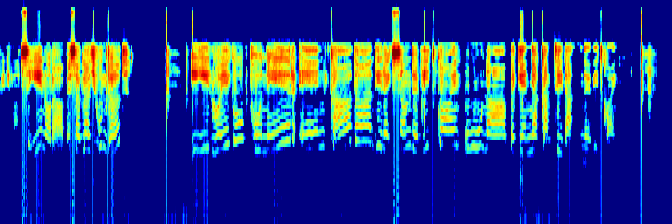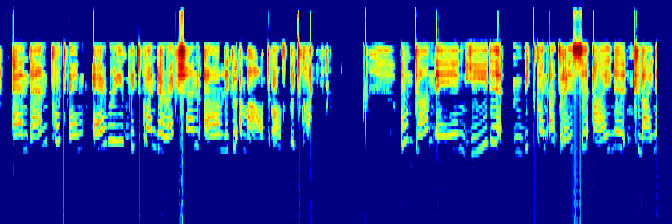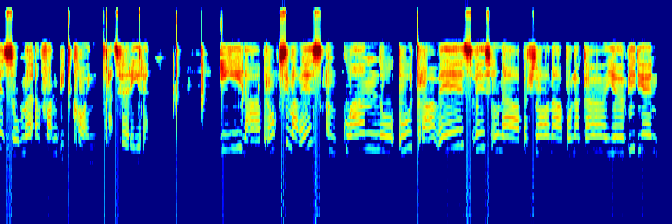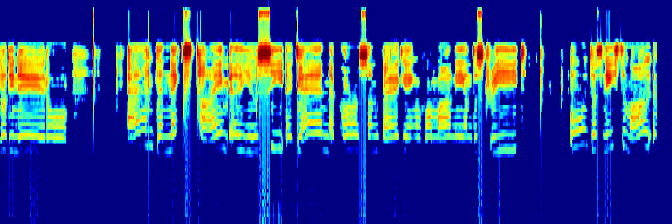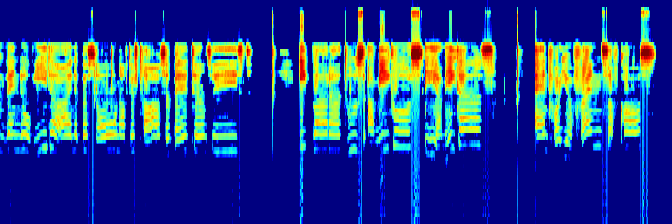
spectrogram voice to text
Minimum 10 oder besser gleich 100, y luego poner en cada dirección de Bitcoin una pequeña cantidad de Bitcoin. And then put in every Bitcoin direction a little amount of Bitcoin. Und dann in jede Bitcoin-Adresse eine kleine Summe von Bitcoin transferieren. Y la próxima vez, cuando otra vez ves una persona por la calle pidiendo dinero, and the next time uh, you see again a person begging for money on the street, und das nächste Mal, wenn du wieder eine Person auf der Straße betteln siehst, y para tus amigos y amigas, and for your friends, of course,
